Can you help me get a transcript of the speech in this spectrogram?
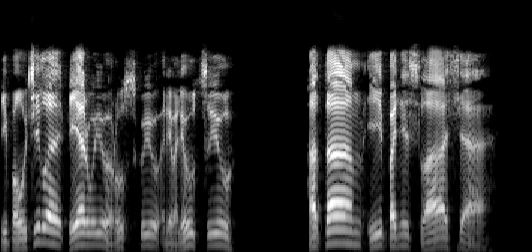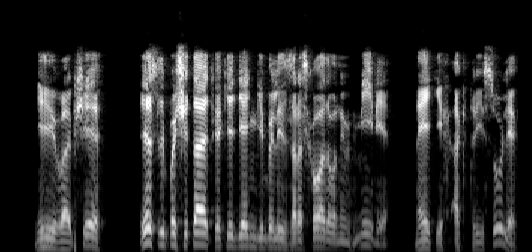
и получила первую русскую революцию, а там и понеслась. И вообще, если посчитать, какие деньги были зарасходованы в мире на этих актрисулек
